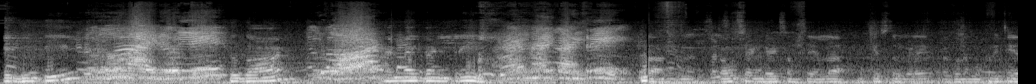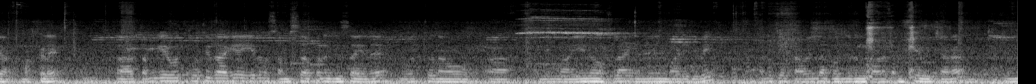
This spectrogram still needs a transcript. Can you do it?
My duty to God, and my country. Scouts and guide ಸಂಸ್ಥೆ ಎಲ್ಲ ಮುಖ್ಯಸ್ಥರುಗಳೇ ಹಾಗೂ ನಮ್ಮ ಪ್ರೀತಿಯ ಮಕ್ಕಳೇ ತಮಗೆ ಇವತ್ತು ಗೊತ್ತಿದ್ದಾಗೆ ಏನು ಸಂಸ್ಥಾಪನಾ ದಿವಸ ಇದೆ ಇವತ್ತು ನಾವು ನಿಮ್ಮ ಏನು ಫ್ಲಾಗ್ ಏನು ಮಾಡಿದ್ದೀವಿ, ಅದಕ್ಕೆ ತಾವೆಲ್ಲ ಬಂದಿರೋದು ಭಾಳ ಖುಷಿಯ ವಿಚಾರ ನಿಮ್ಮ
